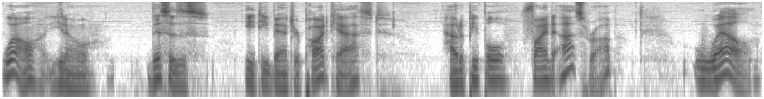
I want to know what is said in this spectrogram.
Well, you know, this is AT Banter Podcast. How do people find us, Rob? Well,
